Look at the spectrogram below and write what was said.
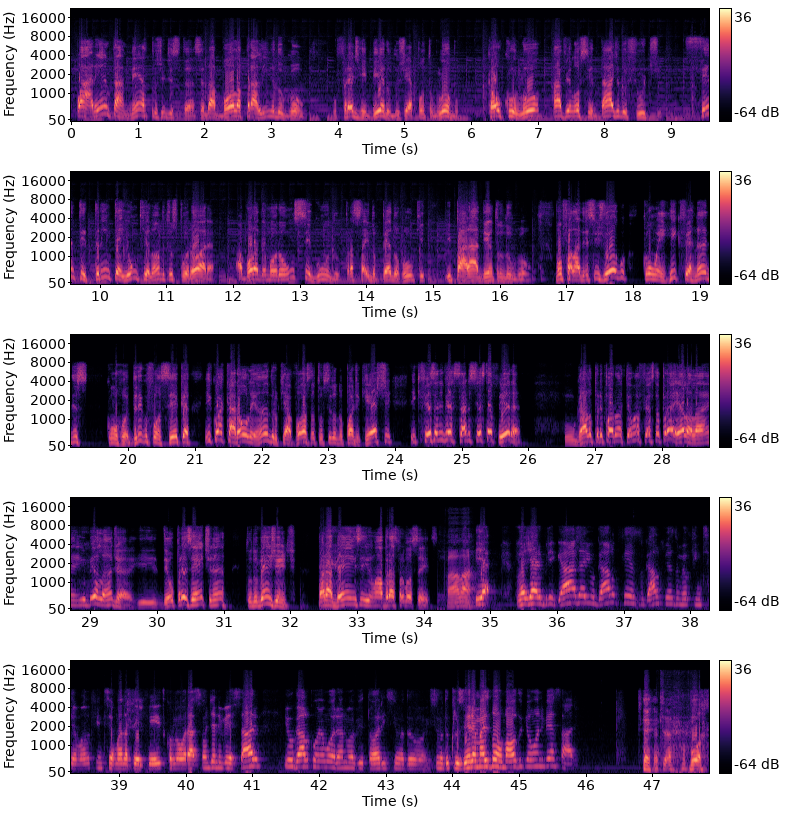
40 metros de distância da bola para a linha do gol. O Fred Ribeiro do GE. Globo calculou a velocidade do chute, 131 km por hora. A bola demorou um segundo para sair do pé do Hulk e parar dentro do gol. Vamos falar desse jogo com o Henrique Fernandes, com o Rodrigo Fonseca e com a Carol Leandro, que é a voz da torcida do podcast e que fez aniversário sexta-feira. O Galo preparou até uma festa para ela lá em Uberlândia e deu presente, né? Tudo bem, gente? Parabéns e um abraço para vocês. Fala. Yeah. Rogério, obrigada. E o Galo fez, o Galo fez no meu fim de semana, fim de semana perfeito, comemoração de aniversário e o Galo comemorando uma vitória em cima do, em cima do Cruzeiro é mais normal do que um aniversário.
